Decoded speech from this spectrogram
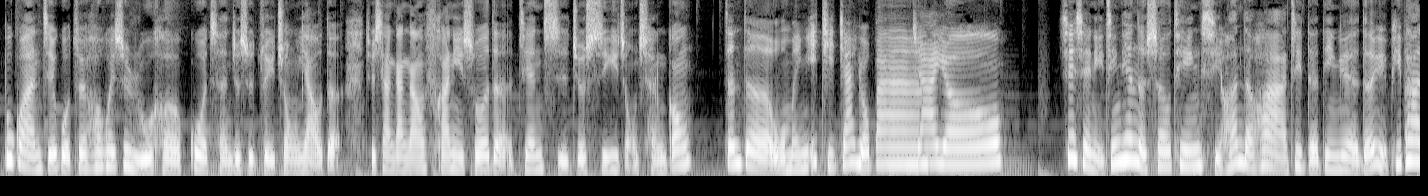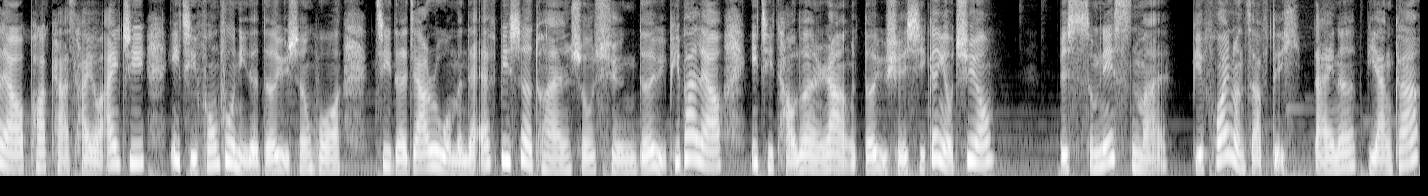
不管结果最后会是如何，过程就是最重要的。就像刚刚 Franny 说的，坚持就是一种成功。真的，我们一起加油吧！加油！谢谢你今天的收听，喜欢的话记得订阅德语噼啪聊 Podcast，还有 IG，一起丰富你的德语生活。记得加入我们的 FB 社团，搜寻德语噼啪聊，一起讨论，让德语学习更有趣哦。Bis zum nächsten Mal, wir freuen uns auf dich, deine Bianca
